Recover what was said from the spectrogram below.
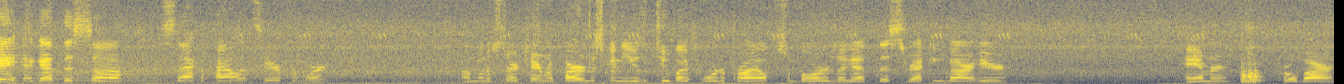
Okay, I got this uh, stack of pallets here from work. I'm going to start tearing them apart. I'm just going to use a 2x4 to pry off some boards. I got this wrecking bar here, hammer, crowbar,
